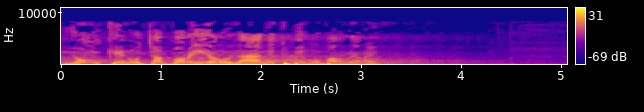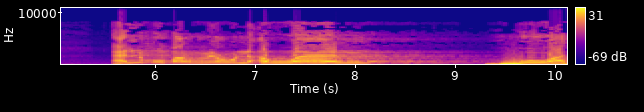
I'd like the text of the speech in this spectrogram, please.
يمكن تبرير ذلك بمبررين. المبرر الأول هو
